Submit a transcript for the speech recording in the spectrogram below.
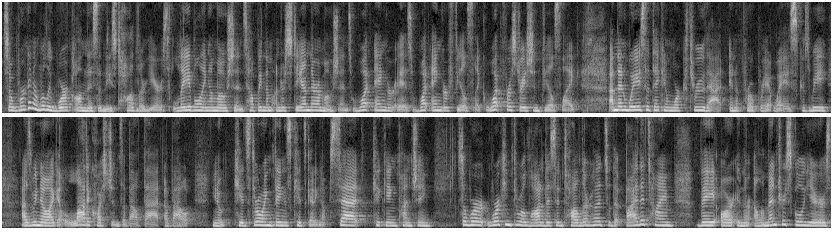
So we're going to really work on this in these toddler years labeling emotions helping them understand their emotions what anger is what anger feels like what frustration feels like and then ways that they can work through that in appropriate ways. Because we as we know i get a lot of questions about that about you know kids throwing things kids getting getting upset, kicking, punching. So we're working through a lot of this in toddlerhood so that by the time they are in their elementary school years,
